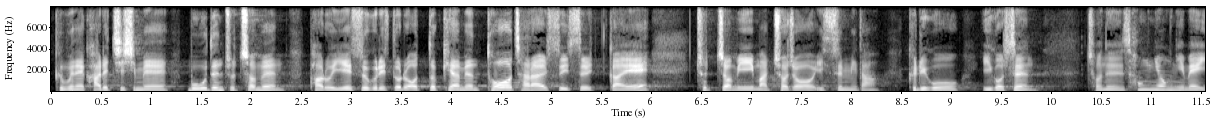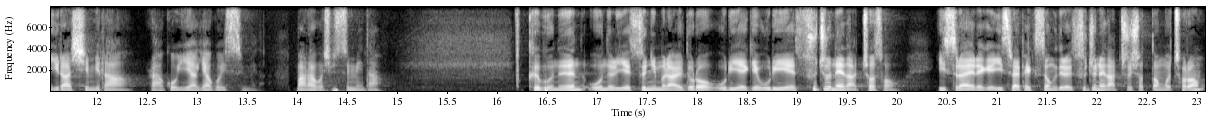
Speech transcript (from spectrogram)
그분의 가르치심의 모든 초점은 바로 예수 그리스도를 어떻게 하면 더 잘 알 수 있을까에 초점이 맞춰져 있습니다. 그리고 이것은 저는 성령님의 일하심이라라고 이야기하고 있습니다. 말하고 싶습니다. 그분은 오늘 예수님을 알도록 우리에게 우리의 수준에 낮춰서 이스라엘에게 이스라엘 백성들의 수준에 낮추셨던 것처럼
